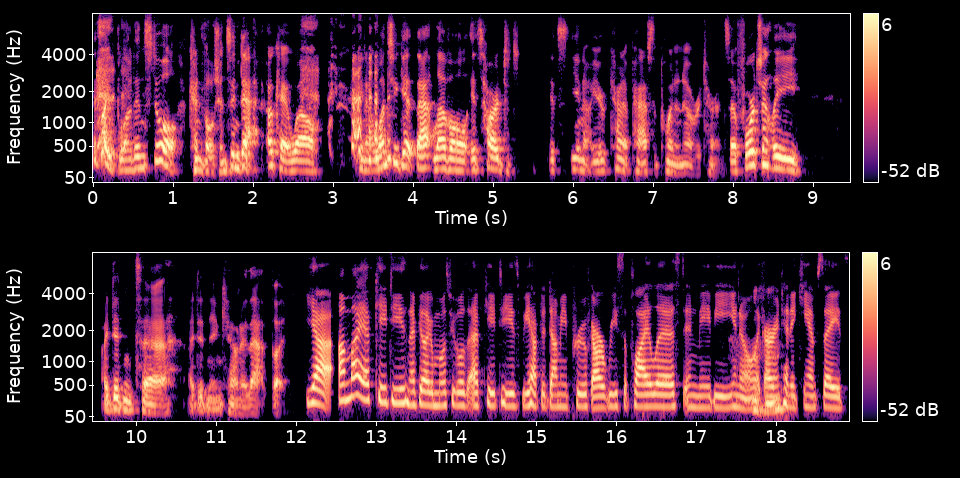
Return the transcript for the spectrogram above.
It's like blood and stool, convulsions and death. Okay, well, you know, once you get that level, it's hard to, it's you know, you're kind of past the point of no return. So fortunately, I didn't, uh, I didn't encounter that, but yeah, on my FKTs, and I feel like most people's FKTs, we have to dummy proof our resupply list and maybe, you know, like mm-hmm. our intended campsites,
